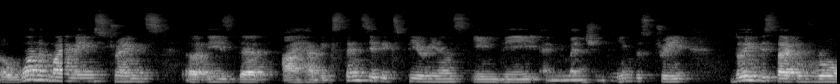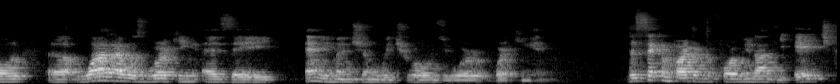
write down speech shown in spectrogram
uh, one of my main strengths uh, is that I have extensive experience in the, and you mentioned the industry, doing this type of role uh, while I was working as a, and you mentioned which roles you were working in. The second part of the formula, the H,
